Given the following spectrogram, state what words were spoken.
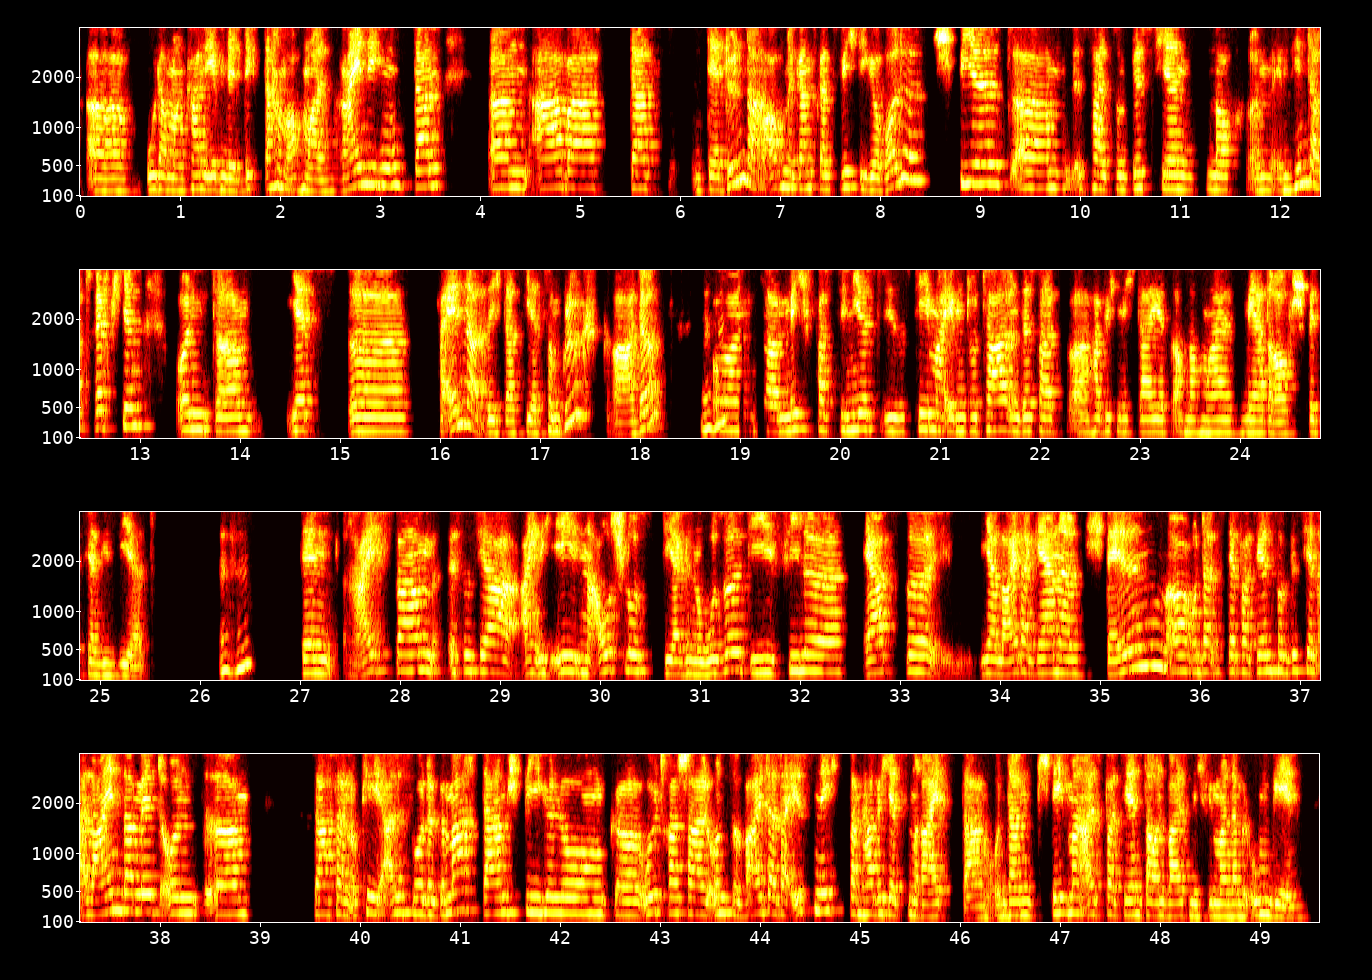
Äh, oder man kann eben den Dickdarm auch mal reinigen dann. Ähm, aber dass der Dünndarm auch eine ganz, ganz wichtige Rolle spielt, ähm, ist halt so ein bisschen noch ähm, im Hintertreppchen. Und ähm, jetzt äh, verändert sich das hier zum Glück gerade. Mhm. Und äh, mich fasziniert dieses Thema eben total und deshalb äh, habe ich mich da jetzt auch noch mal mehr drauf spezialisiert. Mhm. Denn Reizdarm ist es ja eigentlich eh eine Ausschlussdiagnose, die viele Ärzte ja leider gerne stellen. Äh, und dann ist der Patient so ein bisschen allein damit und ähm, sagt dann, okay, alles wurde gemacht, Darmspiegelung, äh, Ultraschall und so weiter, da ist nichts, dann habe ich jetzt einen Reizdarm. Und dann steht man als Patient da und weiß nicht, wie man damit umgehen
